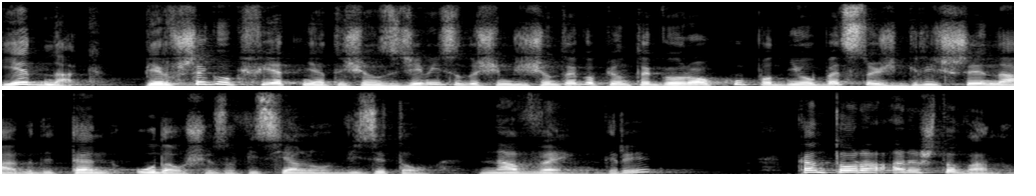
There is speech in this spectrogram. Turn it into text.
Jednak 1 kwietnia 1985 roku pod nieobecność Griszyna, gdy ten udał się z oficjalną wizytą na Węgry, kantora aresztowano.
